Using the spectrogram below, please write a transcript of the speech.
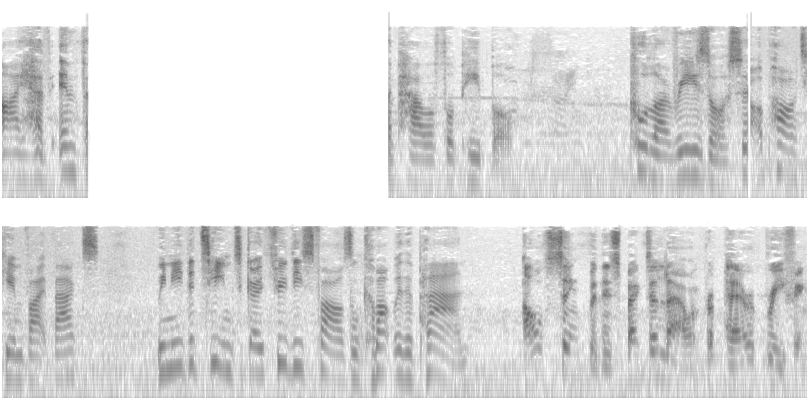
I have infinite powerful people. Pool our resources. Not a party invite bags. We need the team to go through these files and come up with a plan. I'll sync with Inspector Lau and prepare a briefing.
